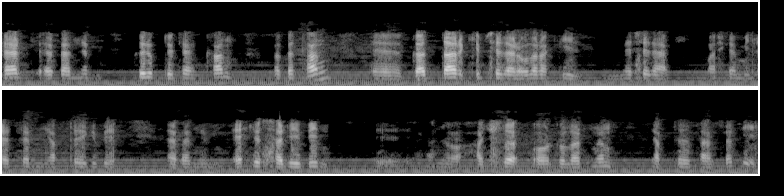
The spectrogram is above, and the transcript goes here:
sert, efendim kırıp döken, kan akıtan e, gaddar kimseler olarak değil. Mesela başka milletlerin yaptığı gibi efendim ehli salibin e, hani o haçlı ordularının yaptığı tarzda değil.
